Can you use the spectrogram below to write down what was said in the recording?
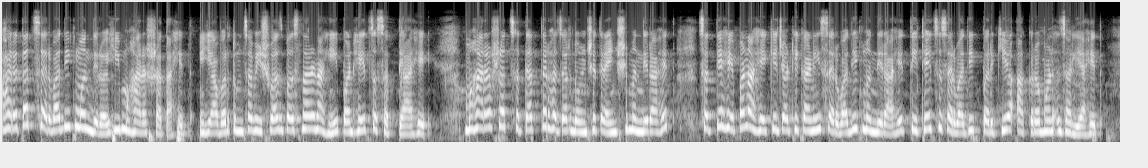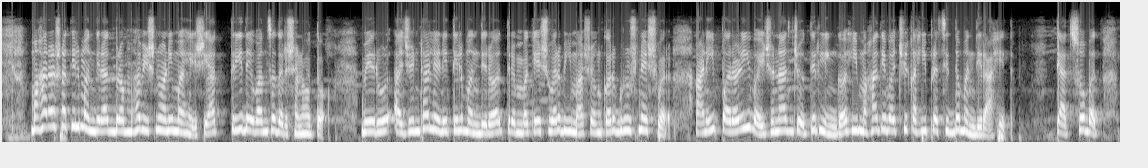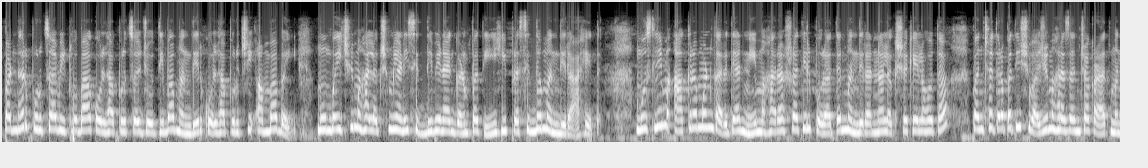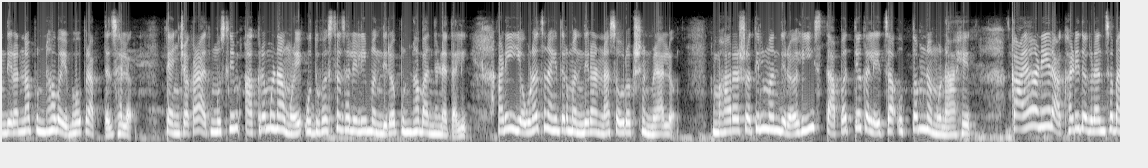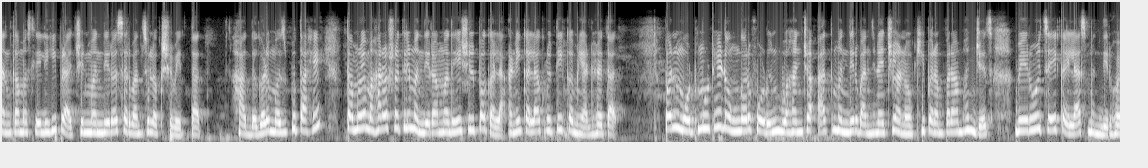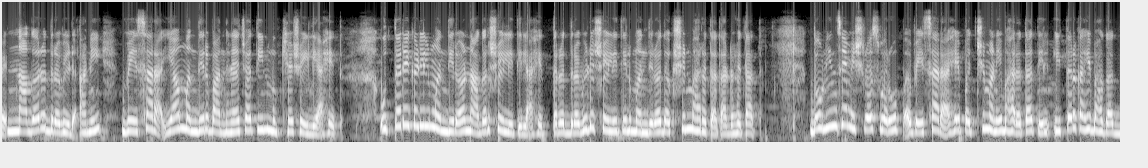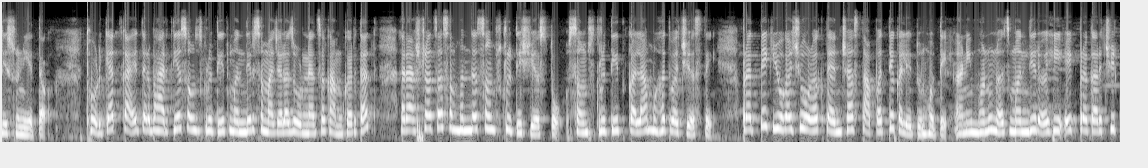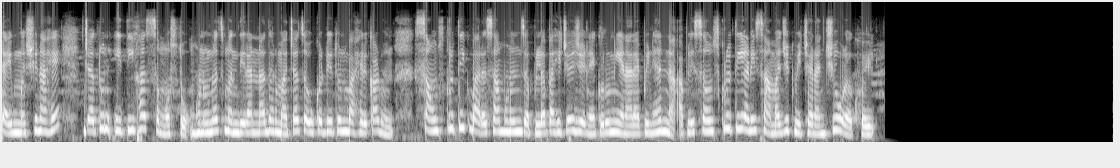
भारतात सर्वाधिक मंदिरं ही महाराष्ट्रात आहेत. यावर तुमचा विश्वास बसणार नाही पण हेच सत्य आहे. महाराष्ट्रात सत्याहत्तर हजार दोनशे त्र्याऐंशी मंदिरं आहेत. सत्य हे पण आहे की ज्या ठिकाणी सर्वाधिक मंदिरं आहेत तिथेच सर्वाधिक परकीय आक्रमण झाली आहेत. महाराष्ट्रातील मंदिरात ब्रह्मा विष्णू आणि महेश या त्रिदेवांचं दर्शन होतं. वेरूळ अजिंठा लेणीतील मंदिरं त्र्यंबकेश्वर भीमाशंकर घृष्णेश्वर आणि परळी वैजनाथ ज्योतिर्लिंग ही महादेवाची काही प्रसिद्ध मंदिरं आहेत. त्याचसोबत पंढरपूरचा विठोबा कोल्हापूरचं ज्योतिबा मंदिर कोल्हापूरची अंबाबाई मुंबईची महालक्ष्मी आणि सिद्धिविनायक गणपती ही प्रसिद्ध मंदिरं आहेत. मुस्लिम आक्रमणकर्त्यांनी महाराष्ट्रातील पुरातन मंदिरांना लक्ष केलं होतं. पण छत्रपती शिवाजी महाराजांच्या काळात मंदिरांना पुन्हा वैभव प्राप्त झालं. त्यांच्या काळात मुस्लिम आक्रमणामुळे उद्ध्वस्त झालेली मंदिरं पुन्हा बांधण्यात आली आणि एवढंच नाही तर मंदिरांना संरक्षण मिळालं. महाराष्ट्रातील मंदिरं ही स्थापत्यकलेचा उत्तम नमुना आहेत. काळ्या आणि राखाडी दगडांचं बांधकाम असलेली ही प्राचीन मंदिरं सर्वांचं लक्ष वेधतात. हा दगड मजबूत आहे त्यामुळे महाराष्ट्रातील मंदिरांमध्ये शिल्पकला आणि कलाकृती कमी आढळतात. पण मोठमोठे डोंगर फोडून वहांच्या आत मंदिर बांधण्याची अनोखी परंपरा म्हणजेच वेरूळचे कैलास मंदिर होय. नागर द्रविड आणि वेसारा या मंदिर बांधण्याच्या तीन मुख्य शैली आहेत. उत्तरेकडील मंदिरं नागर शैलीतील आहेत तर द्रविड शैलीतील मंदिरं दक्षिण भारतात आढळतात. दोन्हींचे मिश्र स्वरूप वेसारा हे पश्चिम आणि भारतातील इतर काही भागात दिसून येतं. थोडक्यात काय तर भारतीय संस्कृतीत मंदिर समाजाला जोडण्याचं काम करतात. राष्ट्राचा संबंध संस्कृतीशी असतो. संस्कृतीत कला महत्वाची असते. प्रत्येक युगाची ओळख त्यांच्या स्थापत्यकलेतून होते. आणि म्हणूनच मंदिरं ही एक प्रकारची टाईम मशीन आहे ज्यातून इतिहास समजतो. म्हणूनच मंदिरांना धर्माच्या चौकटीतून बाहेर काढून सांस्कृतिक वारसा म्हणून जपलं पाहिजे जेणेकरून येणाऱ्या पिढ्यांना आपली संस्कृती आणि सामाजिक विचारांची ओळख होईल.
